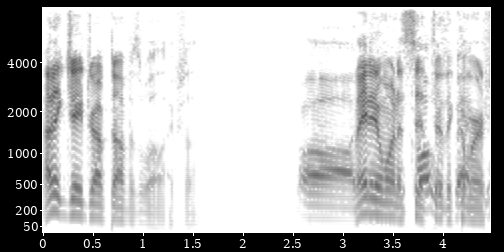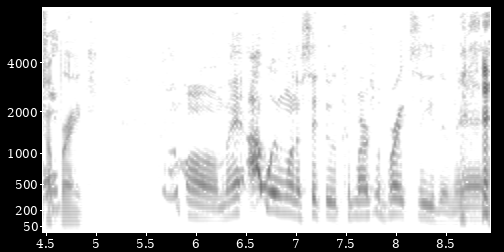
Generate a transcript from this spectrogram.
I think Jay dropped off as well, actually. Oh, They didn't want to sit through the back, commercial man. break. Come on, man. I wouldn't want to sit through the commercial breaks either, man.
